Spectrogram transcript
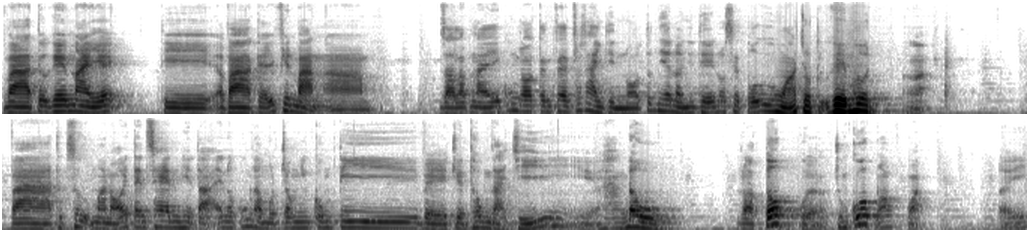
Và tựa game này ấy thì và cái phiên bản à, giả lập này cũng do Tencent phát hành thì nó tất nhiên là như thế nó sẽ tối ưu hóa cho tự game hơn. Vâng và thực sự mà nói Tencent hiện tại nó cũng là một trong những công ty về truyền thông giải trí hàng đầu là top của Trung Quốc đó các bạn. Đấy.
